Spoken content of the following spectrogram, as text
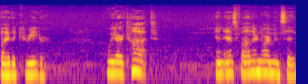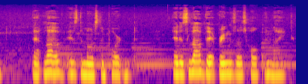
by the Creator. We are taught and as Father Norman said, that love is the most important. It is love that brings us hope and light.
